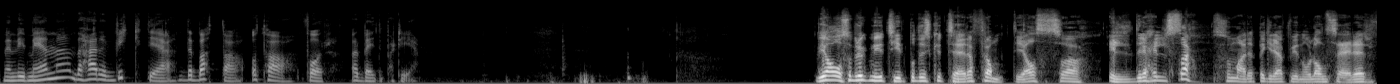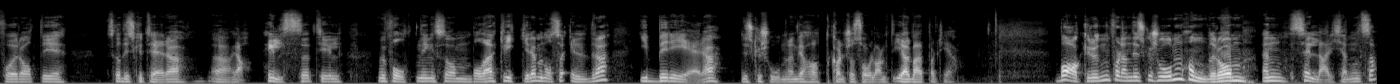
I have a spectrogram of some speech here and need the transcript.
Men vi mener dette er viktige debatter å ta for Arbeiderpartiet. Vi har også brukt mye tid på å diskutere framtidas eh, eldrehelse, som er et begrep vi nå lanserer for at vi skal diskutere uh, ja, helse til befolkning som både er kvikkere, men også eldre, i bredere diskusjoner enn vi har hatt kanskje så langt i Arbeiderpartiet. Bakgrunnen for den diskusjonen handler om en selverkjennelse.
